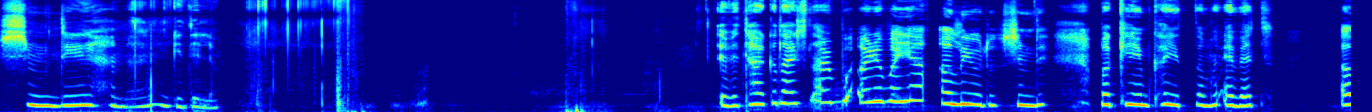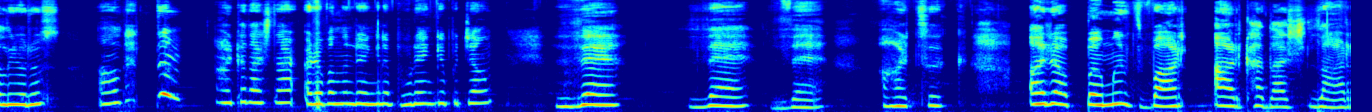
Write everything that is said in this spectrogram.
Şimdi hemen gidelim. Evet arkadaşlar bu arabayı alıyoruz şimdi. Bakayım kayıtta mı? Evet. Alıyoruz. Aldım. Arkadaşlar arabanın rengine bu renk yapacağım. Ve ve ve artık arabamız var arkadaşlar.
